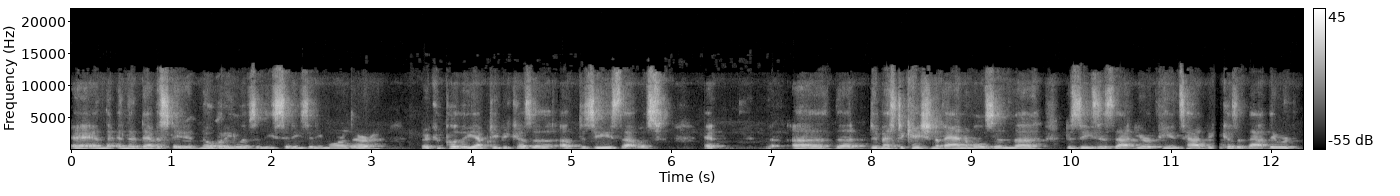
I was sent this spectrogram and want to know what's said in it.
and, and they're devastated. Nobody lives in these cities anymore. They're, they're completely empty because of, of disease that was at, uh, the domestication of animals and the diseases that Europeans had because of that. They were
